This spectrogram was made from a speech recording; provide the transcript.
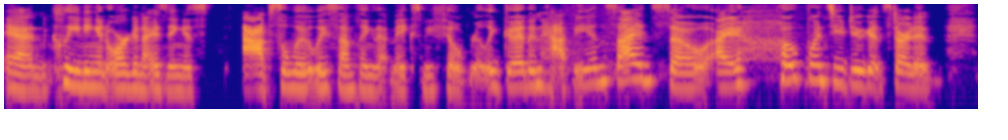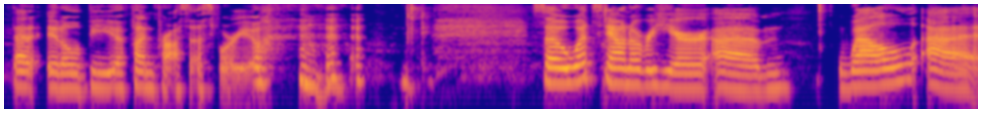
And cleaning and organizing is absolutely something that makes me feel really good and happy inside. So I hope once you do get started that it'll be a fun process for you. Mm-hmm. So what's down over here? Um, well, uh,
